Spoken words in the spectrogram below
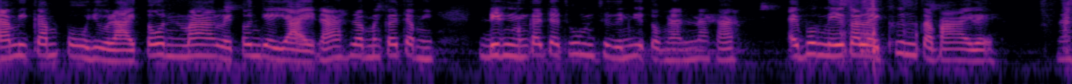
นะ มีก้ามปูอยู่หลายต้นมากเลยต้นใหญ่ ๆ นะ แล้วมันก็จะมีดินมันก็จะทุ่มชื้นอยู่ตรงนั้นนะคะ ไอ้พวกนี้ก็เลยขึ้นสบายเลยนะ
